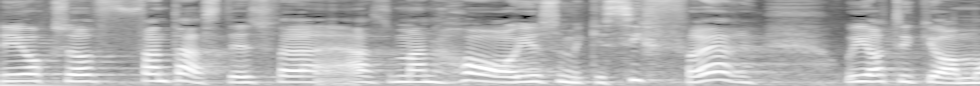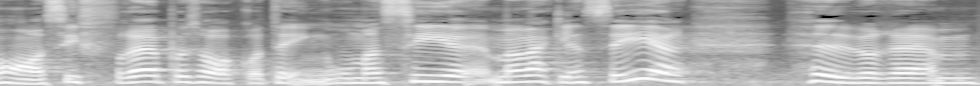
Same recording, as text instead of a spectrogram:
Det är också fantastiskt för alltså man har ju så mycket siffror. Och jag tycker om att ha siffror på saker och ting. Och man, ser, man verkligen ser hur, ehm,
